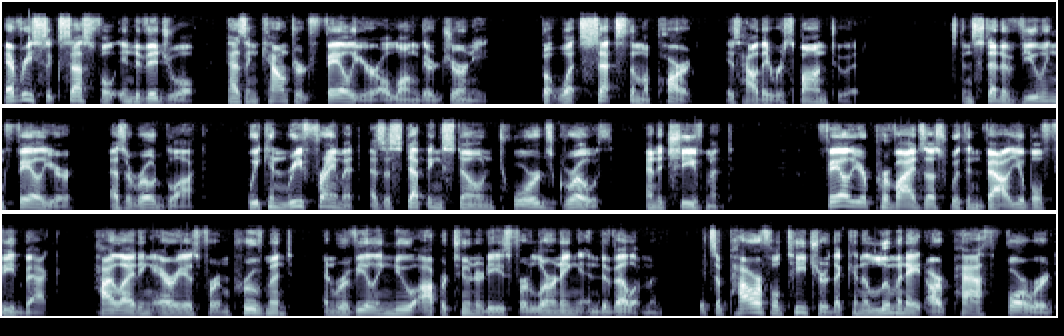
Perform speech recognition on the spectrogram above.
Every successful individual has encountered failure along their journey, but what sets them apart is how they respond to it. Instead of viewing failure as a roadblock, we can reframe it as a stepping stone towards growth and achievement. Failure provides us with invaluable feedback, highlighting areas for improvement and revealing new opportunities for learning and development. It's a powerful teacher that can illuminate our path forward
